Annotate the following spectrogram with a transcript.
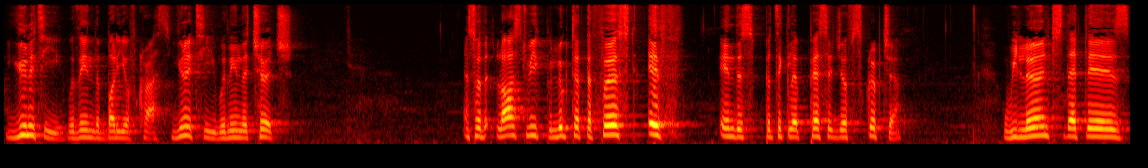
unity within the body of Christ, unity within the church. And so last week we looked at the first if in this particular passage of Scripture. We learned that there's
